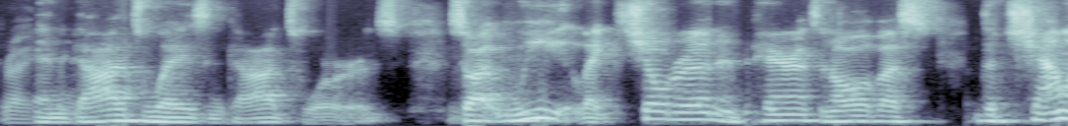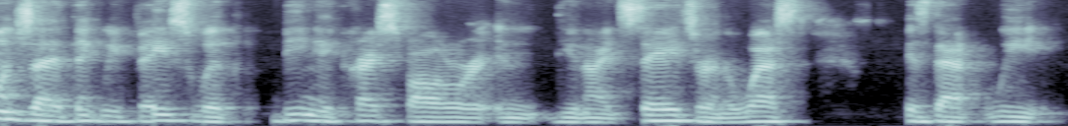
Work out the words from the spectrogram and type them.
right. and God's ways and God's words. So we, like children and parents and all of us, the challenge that I think we face with being a Christ follower in the United States or in the West is that we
